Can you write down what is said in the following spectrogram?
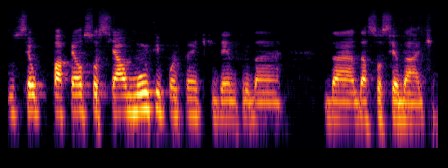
o seu papel social muito importante dentro da, da, da sociedade.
